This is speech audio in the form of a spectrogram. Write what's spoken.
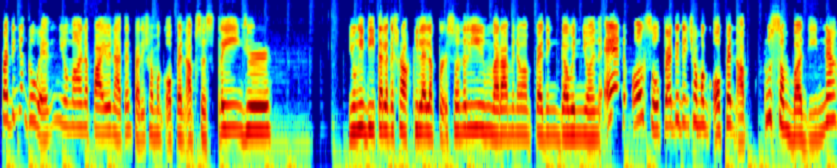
pwede niya gawin yung mga napayo natin. Pwede siya mag-open up sa stranger. Yung hindi talaga siya kilala personally, marami naman pwedeng gawin yon And also, pwede din siya mag-open up to somebody na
